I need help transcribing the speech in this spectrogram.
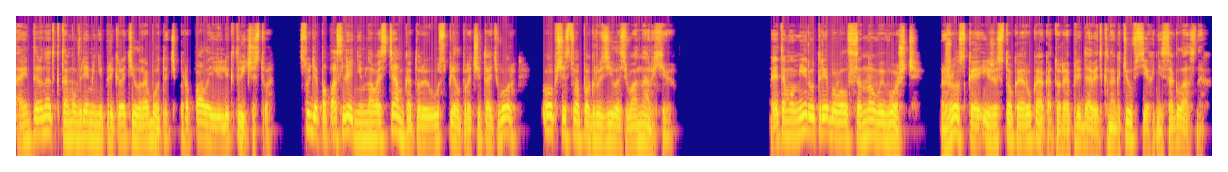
А интернет к тому времени прекратил работать, пропало и электричество. Судя по последним новостям, которые успел прочитать вор, общество погрузилось в анархию. Этому миру требовался новый вождь, жесткая и жестокая рука, которая придавит к ногтю всех несогласных.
